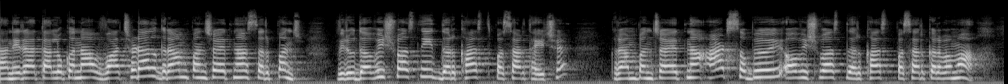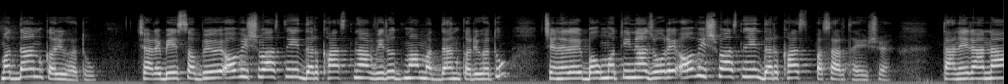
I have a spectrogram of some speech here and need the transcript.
ધાનેરા તાલુકાના વાછડાલ ગ્રામ પંચાયતના સરપંચ વિરુદ્ધ અવિશ્વાસની દરખાસ્ત પસાર થઈ છે. ગ્રામ પંચાયતના આઠ સભ્યોએ અવિશ્વાસ દરખાસ્ત પસાર કરવામાં મતદાન કર્યું હતું. જ્યારે બે સભ્યોએ અવિશ્વાસની દરખાસ્તના વિરુદ્ધમાં મતદાન કર્યું હતું, જેને લઈ બહુમતીના જોરે અવિશ્વાસની દરખાસ્ત પસાર થઈ છે. ધાનેરાના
